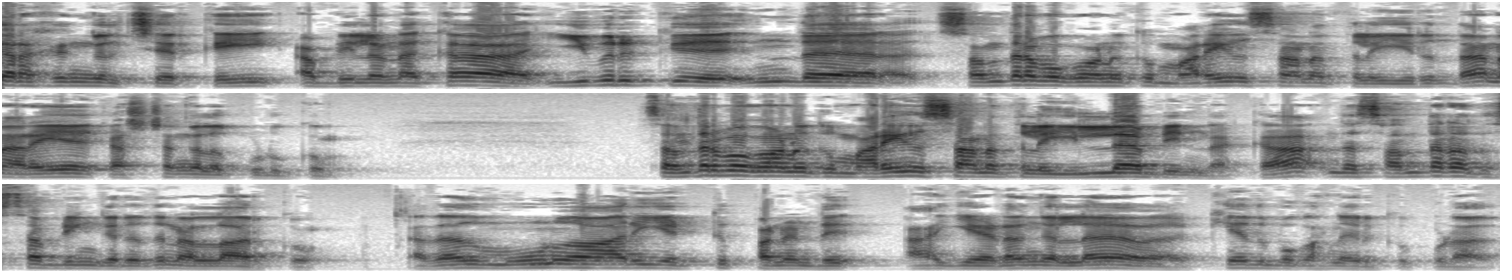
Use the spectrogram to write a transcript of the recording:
கிரகங்கள் சேர்க்கை அப்படி இல்லைனாக்கா இவருக்கு இந்த சந்திர பகவானுக்கு மறைவு ஸ்தானத்தில் இருந்தால் நிறைய கஷ்டங்களை கொடுக்கும். சந்திர பகவானுக்கு மறைவு ஸ்தானத்தில் இல்லை அப்படின்னாக்கா இந்த சந்திர தசை அப்படிங்கிறது நல்லாயிருக்கும் அதாவது மூணு ஆறு எட்டு பன்னெண்டு ஆகிய இடங்களில் கேது பகவான் இருக்கக்கூடாது.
